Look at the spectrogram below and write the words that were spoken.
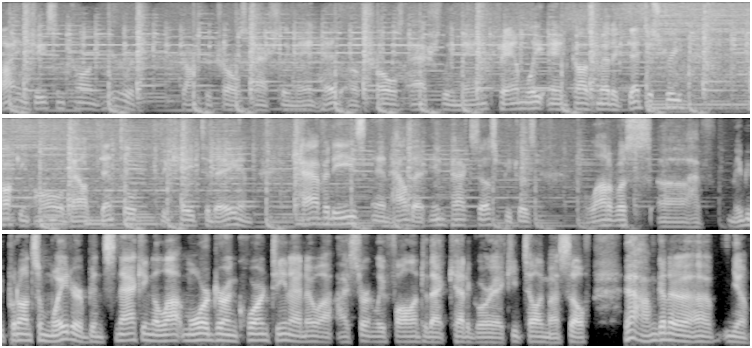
I am Jason Kong here with Dr. Charles Ashley Mann, head of Charles Ashley Mann Family and Cosmetic Dentistry, talking all about dental decay today and cavities and how that impacts us because a lot of us uh, have maybe put on some weight or been snacking a lot more during quarantine. I know I, I certainly fall into that category. I keep telling myself, yeah, I'm going to, uh, you know,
